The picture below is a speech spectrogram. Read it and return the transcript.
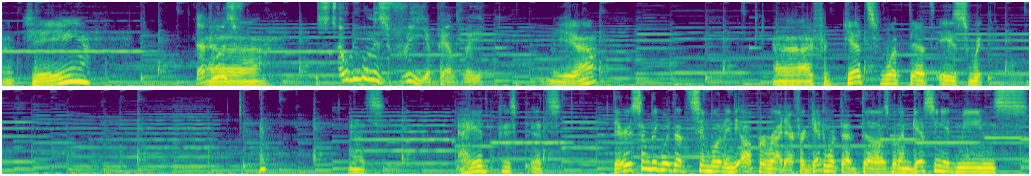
Okay. That was Uh, Sony one is free apparently. Yeah. Uh, I forget what that is with. Let's. I hate this. It's, there is something with that symbol in the upper right. I forget what that does, but I'm guessing it means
